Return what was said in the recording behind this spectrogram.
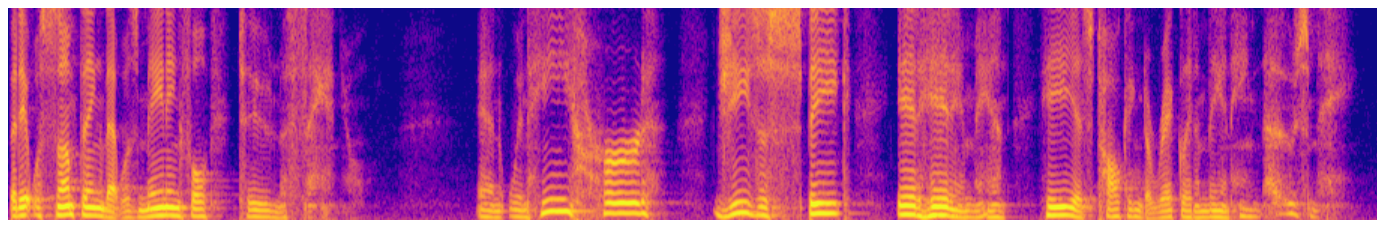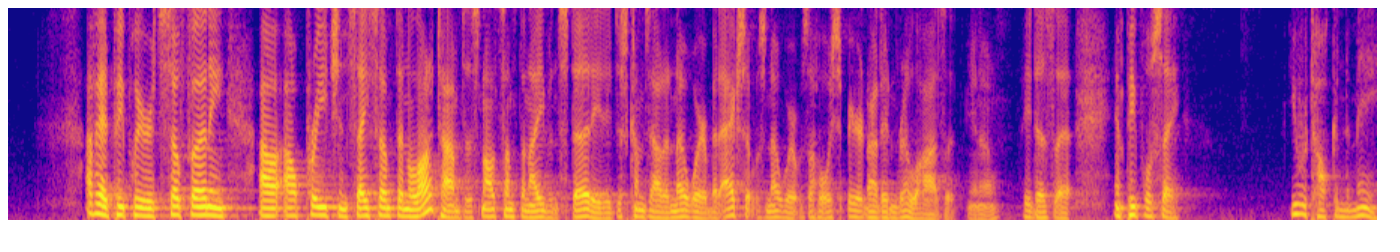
But it was something that was meaningful to Nathanael. And when he heard Jesus speak, it hit him, man. He is talking directly to me and he knows me. I've had people here, it's so funny. I'll, I'll, preach and say something. A lot of times it's not something I even studied, it just comes out of nowhere. But actually, it was nowhere. It was the Holy Spirit, and I didn't realize it. You know, He does that. And people say, You were talking to me.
